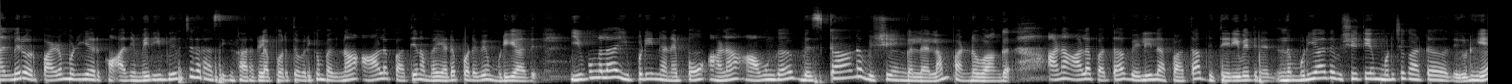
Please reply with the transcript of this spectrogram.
அதுமாரி ஒரு பழமொழியாக இருக்கும். அதேமாரி விருச்சிக ராசிக்காரர்களை பொறுத்த வரைக்கும் பார்த்திங்கன்னா ஆளை பார்த்தே நம்ம எடப்படவே முடியாது. இவங்களா இப்படின்னு நினைப்போம். ஆனால் அவங்க பெஸ்ட்டான விஷயங்கள் எல்லாம் பண்ணுவாங்க. ஆனால் ஆளை பார்த்தா வெளியில் பார்த்தா அப்படி தெரியவே தெரியாது. இந்த முடியாத விஷயத்தையும் முடிச்சு காட்டுறதுடைய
